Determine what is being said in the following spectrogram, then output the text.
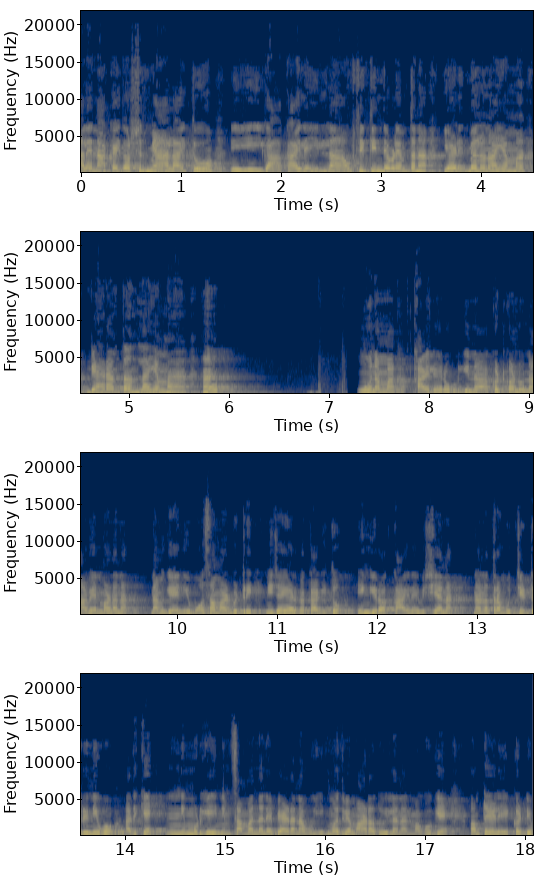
ಆಲೆ ನಾಲ್ಕೈದು ವರ್ಷದ ಮ್ಯಾಲ ಆಯ್ತು. ಈಗ ಆ ಕಾಯಿಲೆ ಇಲ್ಲ, ಔಷಧಿ ತಿಂದೇವಳೆ ಅಂತಾನ ಹೇಳಿದ್ಮೇಲೂ ಅಯ್ಯಮ್ಮ, ಬೇಡ ಅಂತ ಅಂದ್ಲ ಅಯ್ಯಮ್ಮ, ಹಾ? ಹ್ಞೂ ನಮ್ಮ ಕಾಯಿಲೆ ಇರೋ ಹುಡುಗಿನ ಕಟ್ಕೊಂಡು ನಾವೇನು ಮಾಡೋಣ? ನಮಗೆ ನೀವು ಮೋಸ ಮಾಡಿಬಿಟ್ರಿ. ನಿಜ ಹೇಳ್ಬೇಕಾಗಿತ್ತು. ಹಿಂಗಿರೋ ಕಾಯಿಲೆ ವಿಷಯನ. ನನ್ನ ಹತ್ರ ಮುಚ್ಚಿಟ್ರಿ ನೀವು. ಅದಕ್ಕೆ ನಿಮ್ಮ ಹುಡುಗಿ ನಿಮ್ಮ ಸಂಬಂಧನೇ ಬೇಡ ನಾವು. ಈಗ ಮದುವೆ ಮಾಡೋದು ಇಲ್ಲ ನನ್ನ ಮಗುಗೆ. ಅಂತ ಹೇಳಿ ಕಡ್ಡಿ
